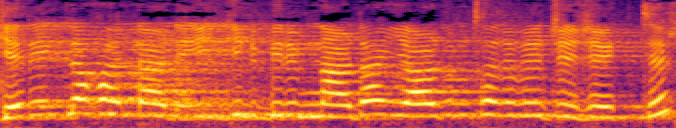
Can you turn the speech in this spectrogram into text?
gerekli hallerde ilgili birimlerden yardım talep edecektir.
